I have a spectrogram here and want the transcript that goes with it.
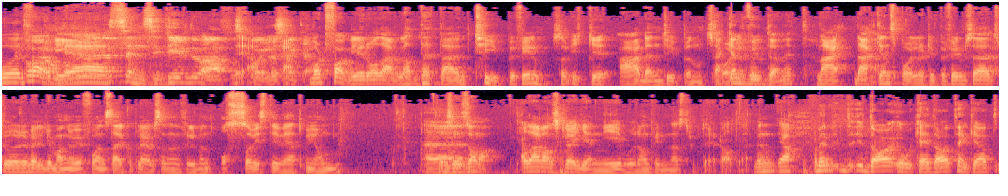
vår faglige Hvor sensitiv du er for spoilers, ja. tenker jeg. Vårt faglige råd er vel at dette er en type film som ikke er den typen Det er ikke en done it. Nei, det er ikke en spoiler-type film, så jeg tror veldig mange vil få en sterk opplevelse av denne filmen, også hvis de vet mye om den. For å si det sånn da Og det er vanskelig å gjengi hvordan filmen er strukturert. og alt det Men ja, Men da, okay, da tenker jeg at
